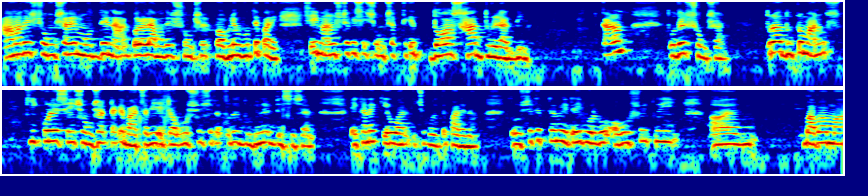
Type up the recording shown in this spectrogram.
আমাদের সংসারের মধ্যে নাক গলালে আমাদের সংসারের প্রবলেম হতে পারে, সেই মানুষটাকে সেই সংসার থেকে দশ হাত দূরে রাখবি। কারণ তোদের সংসার। তোরা দুটো মানুষ, কি করে সেই সংসারটাকে বাঁচাবি এটা অবশ্যই সেটা তোদের দুজনের ডিসিশান এখানে কেউ আর কিছু বলতে পারে না। তো সেক্ষেত্রে আমি এটাই বলব, অবশ্যই তুই বাবা, মা,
